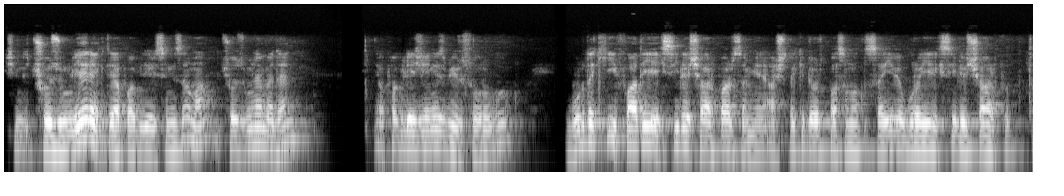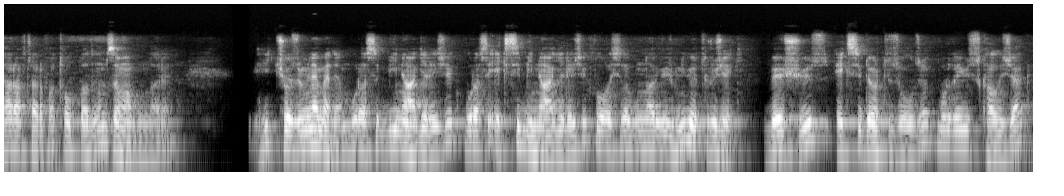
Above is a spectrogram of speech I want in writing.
Şimdi çözümleyerek de yapabilirsiniz ama çözümlemeden yapabileceğiniz bir soru bu. Buradaki ifadeyi eksiyle çarparsam yani aşağıdaki 4 basamaklı sayı ve burayı eksiyle çarpıp taraf tarafa topladığım zaman bunları hiç çözümlemeden burası bina gelecek. Burası eksi bina gelecek. Dolayısıyla bunlar birbirini götürecek. 500 eksi 400 olacak. Burada 100 kalacak.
